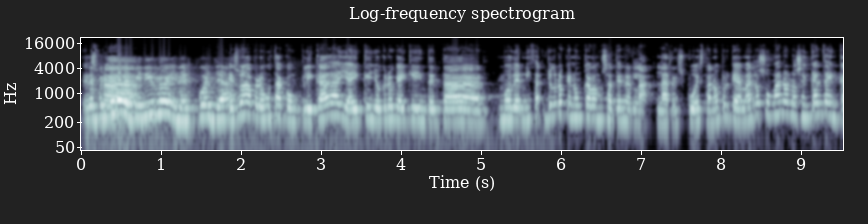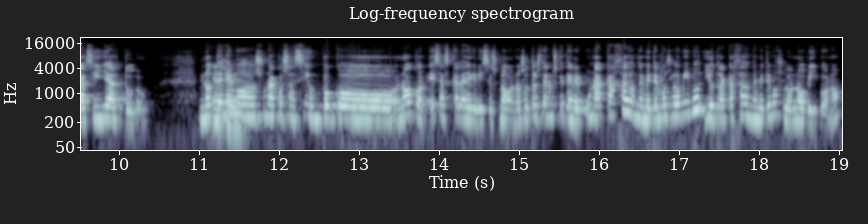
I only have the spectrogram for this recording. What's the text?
primero definirlo y después ya. Es una pregunta complicada y hay que, yo creo que hay que intentar modernizar. Yo creo que nunca vamos a tener la, la respuesta, ¿no? Porque además los humanos nos encanta encasillar todo. No tenemos una cosa así un poco, ¿no? Con esa escala de grises. No, nosotros tenemos que tener una caja donde metemos lo vivo y otra caja donde metemos lo no vivo, ¿no?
